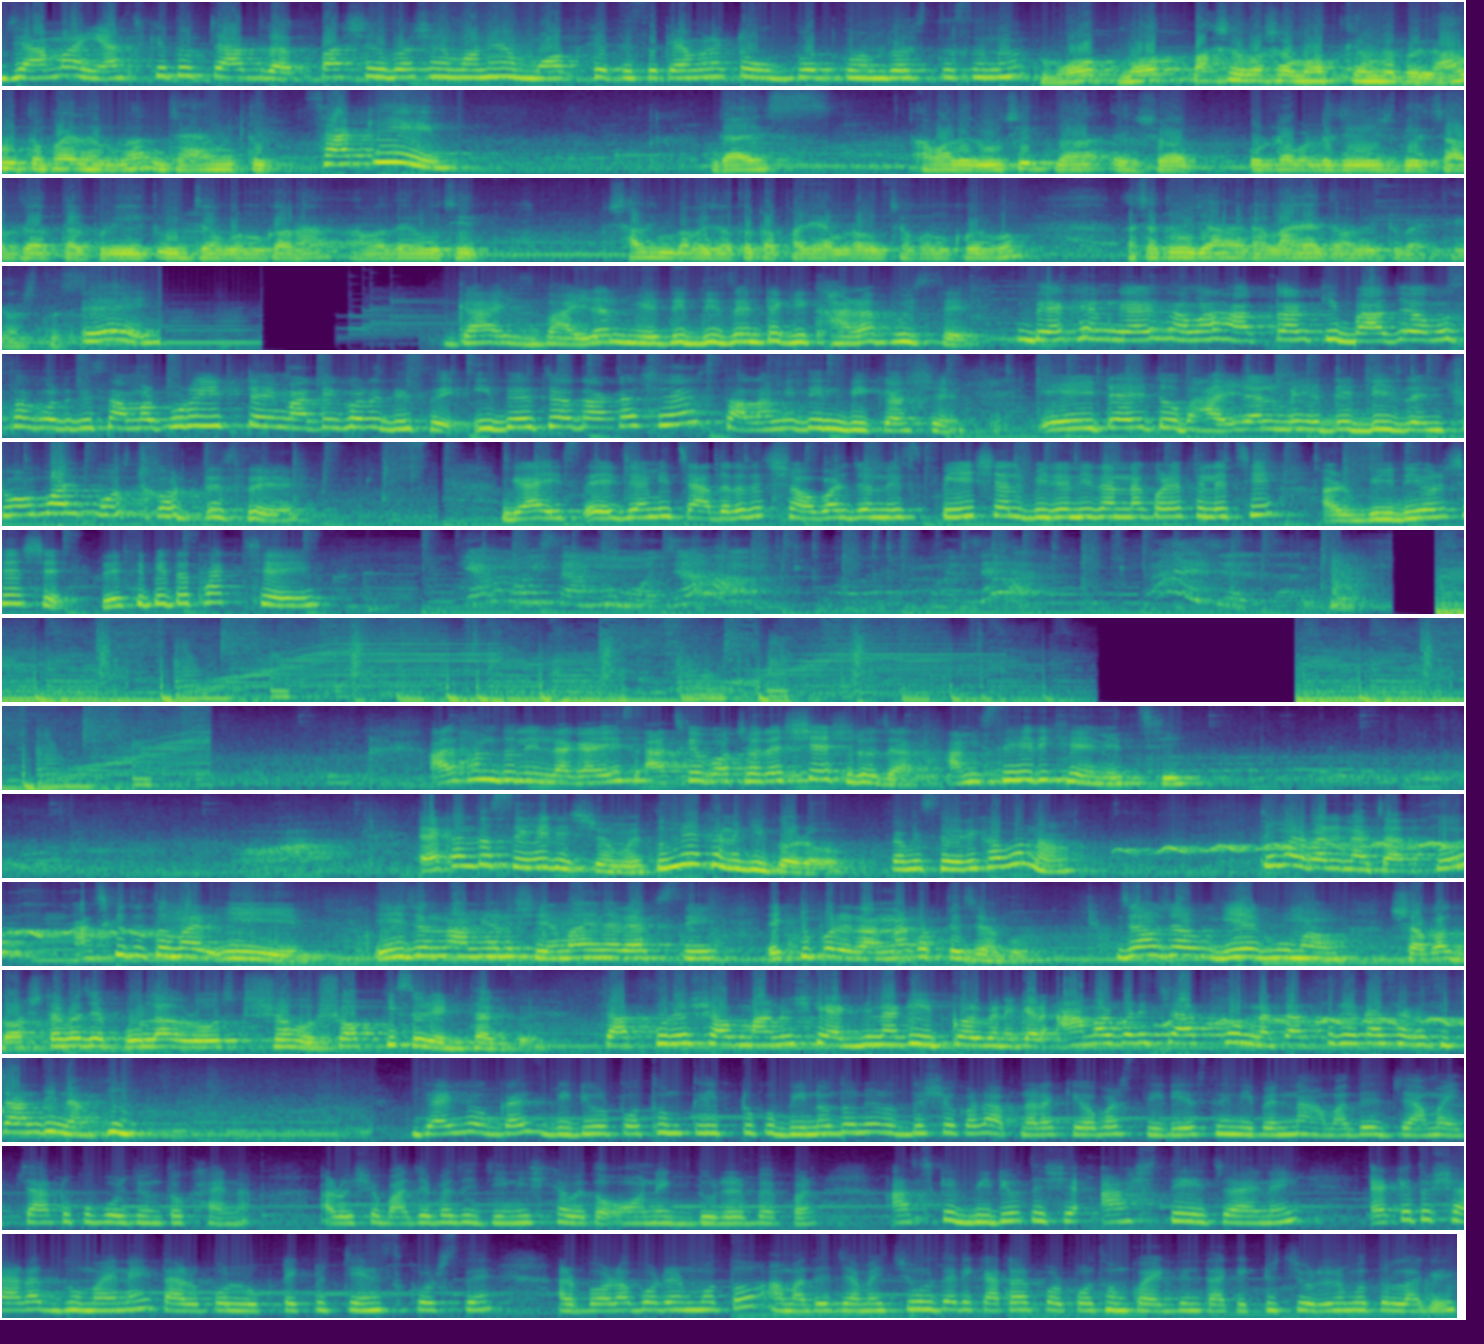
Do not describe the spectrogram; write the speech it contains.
জামাই আজকে তো চাঁদ রাত পাশের বাসায় মনে হয় মদ খেতেছে কেমন একটা উদ্ভট গন্ধ আসতেছে না? মদ মদ পাশের বাসার মদ কেমনে পাইলে? আমি তো পাইলাম না যে আমি একটু সাকিব! গাইস আমাদের উচিত না এইসব উল্টাপাল্টা জিনিস দিয়ে চাঁদ রাত তারপরে ঈদ উদযাপন করা। আমাদের উচিত শালীনভাবে যতটা পারি আমরা উদযাপন করব। আচ্ছা তুমি জানাটা লাগাই দাও আমি একটু বাইরে থেকে আসতেছি। এই! গাইস ভাইরাল মেহেদির ডিজাইনটা কি খারাপ হয়েছে দেখেন গাইস আমার হাতটা আর কি বাজে অবস্থা করে দিছে। আমার পুরো ইটটাই মাটি করে দিছে। ঈদের চাঁদ আকাশে সালামি দিন বিকাশে। এইটাই তো ভাইরাল মেহেদির ডিজাইন সবাই পোস্ট করতেছে। গাইস এই যে আমি চাঁদরাতে সবার জন্য স্পেশাল বিরিয়ানি রান্না করে ফেলেছি আর ভিডিওর শেষে রেসিপি তো থাকছেই। কেমন হয়েছে আম্মু? মজা মজা? আলহামদুলিল্লাহ গাইস আজকে বছরের শেষ রোজা। আমি সেহেরি খেয়ে নিচ্ছি। এখন তো সেহেরির সময়। তুমি এখানে কি করো? আমি সেরি খাব না। তোমার বাড়ি না চাঁদপুর? আজকে তো তোমার ঈদ। এই জন্য আমি আরও সেমাই এনে রাখছি। একটু পরে রান্না করতে যাব। যাও যাও গিয়ে ঘুমাও। সকাল দশটা বাজে পোলাও রোস্ট সহ সব কিছু রেডি থাকবে। চাঁদপুরের সব মানুষকে একদিন আগে ঈদ করবে না কারণ আমার বাড়ি চাঁদপুর না চাঁদপুরের কাছাকাছি চান্দি না। যাই হোক গাইজ ভিডিওর প্রথম ক্লিপটুকু বিনোদনের উদ্দেশ্য করা, আপনারা কেউ আবার সিরিয়াসলি নেবেন না, আমাদের জামাই চাটুকু পর্যন্ত খায় না। আর ওইসব বাজে বাজে জিনিস খাবে তো অনেক দূরের ব্যাপার। আজকে ভিডিওতে সে আসতেই চায় নাই, একে তো সারা রাত ঘুমায় নাই, তার উপর লুকটা একটু চেঞ্জ করছে। আর বরাবরের মতো আমাদের জামাই চুল দাড়ি কাটার পর প্রথম কয়েকদিন তাকে একটু চুলের মতো লাগে।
